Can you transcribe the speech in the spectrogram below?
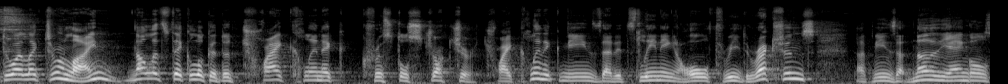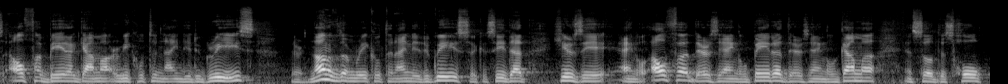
to iLecture Online. Now let's take a look at the triclinic crystal structure. Triclinic means that it's leaning in all three directions. That means that none of the angles alpha, beta, gamma are equal to 90 degrees. There, none of them are equal to 90 degrees. So you can see that here's the angle alpha, there's the angle beta, there's the angle gamma. And so this whole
